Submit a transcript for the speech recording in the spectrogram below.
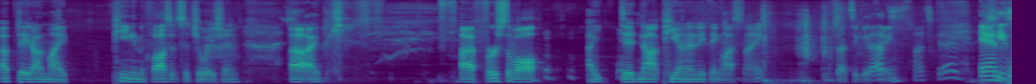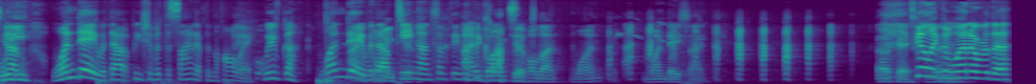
update on my peeing in the closet situation. Uh, I uh, first of all, I did not pee on anything last night. So that's a good that's thing. that's good. And He's we- gone one day without. We should put the sign up in the hallway. We've gone one day I'm without going to. peeing on something. In I'm going closet. to hold on one one day sign. Okay, It's kind of like the one over the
